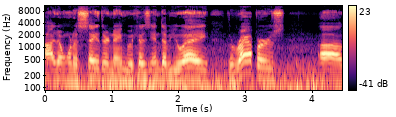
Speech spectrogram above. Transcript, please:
I don't want to say their name because NWA, the rappers, uh,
